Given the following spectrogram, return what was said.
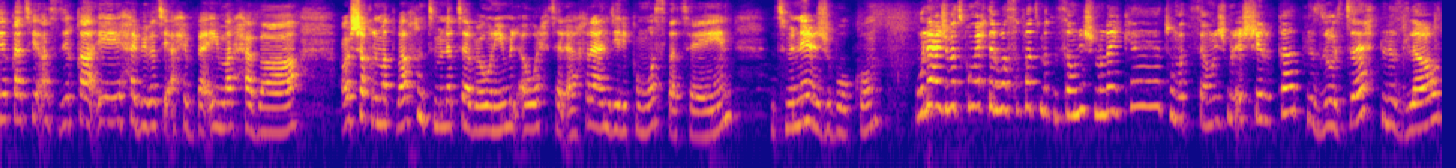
صديقاتي أصدقائي حبيبتي أحبائي مرحبا. عشاق المطبخ نتمنى تتابعوني من الأول حتى الآخر. عندي لكم وصفتين. نتمنى يعجبوكم. ولا عجبتكم إحدى الوصفات ما تنسونيش من لايكات وما تنسونيش من الاشتراكات. تنزلوا لتحت نزلوا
